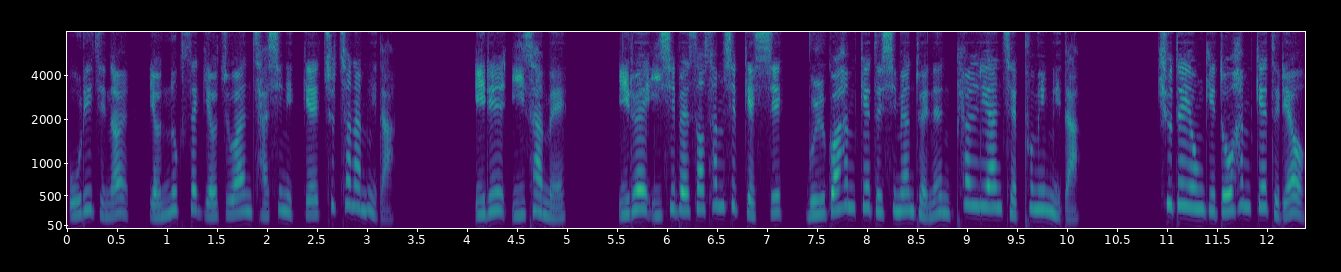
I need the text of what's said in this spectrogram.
오리지널 연녹색 여주한 자신있게 추천합니다. 1일 2, 3회 1회 20에서 30개씩 물과 함께 드시면 되는 편리한 제품입니다. 휴대용기도 함께 들여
